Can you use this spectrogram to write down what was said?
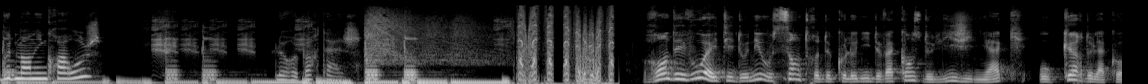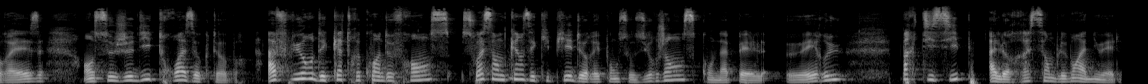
Good Morning Croix-Rouge Le reportage. Rendez-vous a été donné au centre de colonie de vacances de Ligignac, au cœur de la Corrèze, en ce jeudi 3 octobre. Affluent des quatre coins de France, 75 équipiers de réponse aux urgences, qu'on appelle ERU, participent à leur rassemblement annuel.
